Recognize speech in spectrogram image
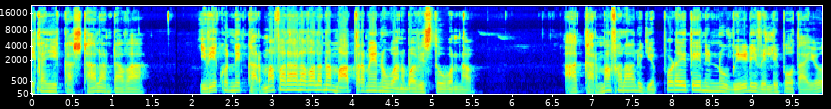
ఇక ఈ కష్టాలంటావా? ఇవి కొన్ని కర్మఫలాల వలన మాత్రమే నువ్వు అనుభవిస్తూ ఉన్నావు. ఆ కర్మఫలాలు ఎప్పుడైతే నిన్ను వీడి వెళ్ళిపోతాయో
